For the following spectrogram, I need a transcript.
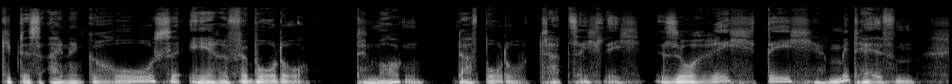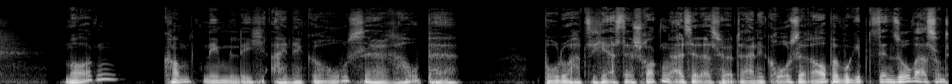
gibt es eine große Ehre für Bodo, denn morgen darf Bodo tatsächlich so richtig mithelfen. Morgen kommt nämlich eine große Raupe. Bodo hat sich erst erschrocken, als er das hörte. Eine große Raupe, wo gibt's denn sowas? Und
